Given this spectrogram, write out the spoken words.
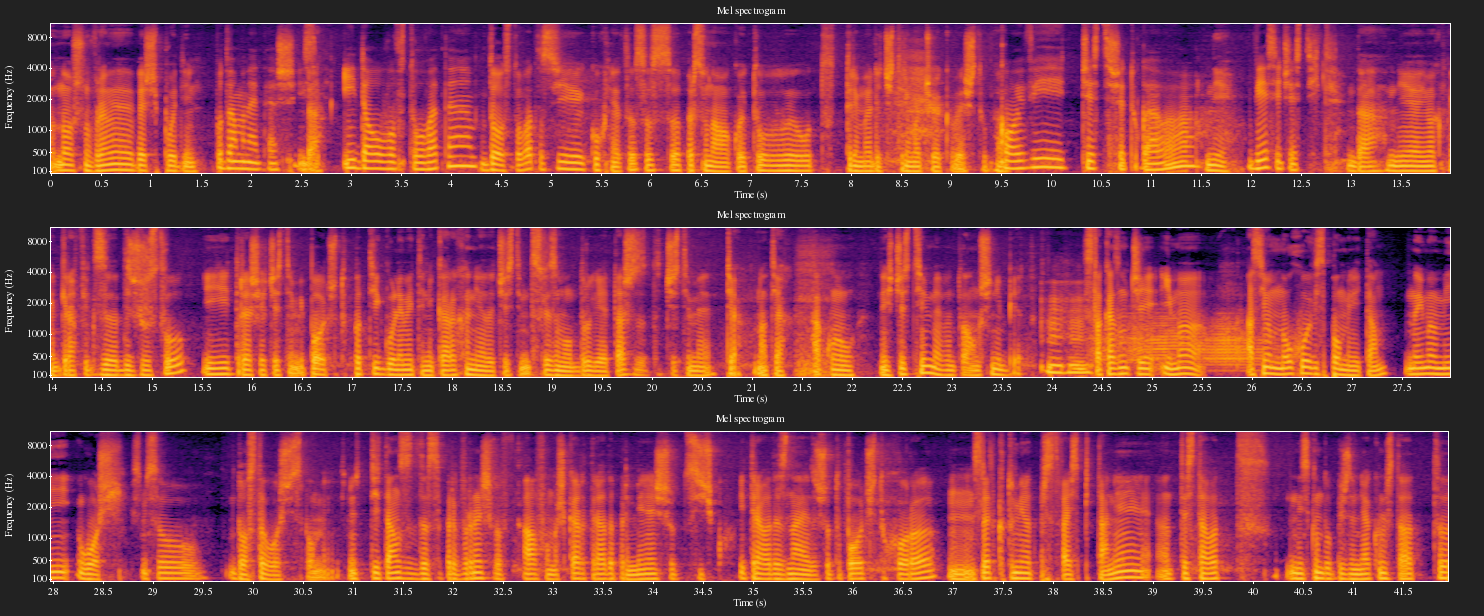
Нощно време беше по един. По двама на етаж. И, Да. и долу в столовата. До столата си кухнята с персонала, който е от 3 или 4 човека беше тогава. Кой ви чистеше тогава? Ние. Вие си чистихте. Да, ние имахме график за дежурство и трябваше да чистим. И повечето пъти големите ни караха ние да чистим, да слизаме от другия етаж, за да чистиме тях, на тях. Ако не изчистим, евентуално ще ни бият. Мгм. С това казвам, че има... Аз имам много хубави спомени там, но имам и лоши. В смисъл, доста лоши спомени. Ти там, за да се превърнеш в алфа машкар, трябва да преминеш от всичко. И трябва да знаеш, защото повечето хора, след като минат през това изпитание, те стават, не искам да обиждам някой, но стават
